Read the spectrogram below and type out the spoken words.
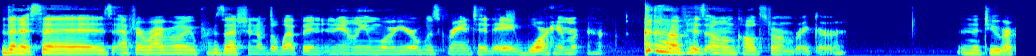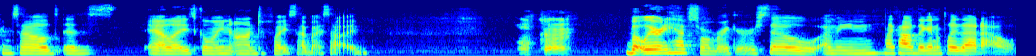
then it says after rivalry possession of the weapon, an alien warrior was granted a warhammer of his own called Stormbreaker. And the two reconciled as allies going on to fight side by side. Okay. But we already have Stormbreaker, so I mean, like, how are they going to play that out?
